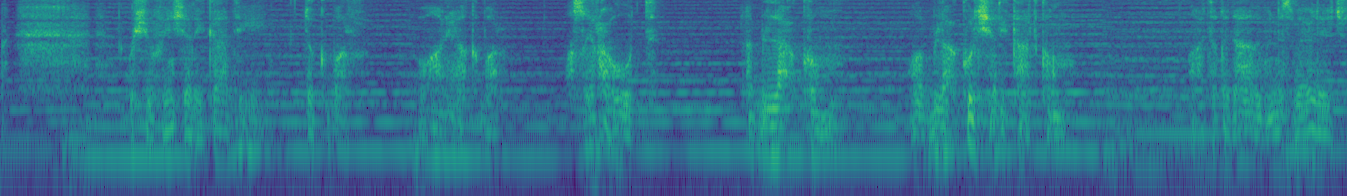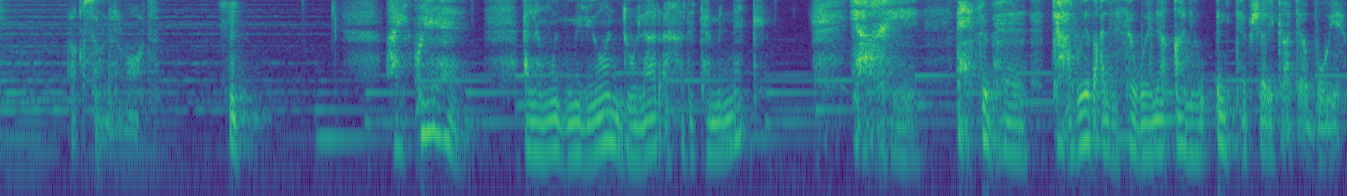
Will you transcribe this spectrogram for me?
وتشوفين شركاتي تكبر وأنا أكبر وأصير حوت أبلعكم وأبلع كل شركاتكم. أعتقد هذا بالنسبة إليك أقسى من الموت هاي كلها على مود مليون دولار أخذتها منك؟ يا أخي احسبها تعويض على اللي سويناه أنا وأنت بشركات أبويا.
